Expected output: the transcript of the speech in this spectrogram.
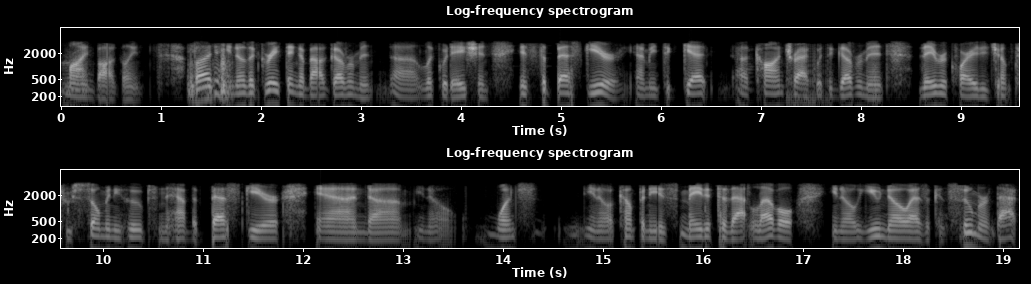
mind-boggling. But you know the great thing about government uh, liquidation, it's the best gear. I mean, to get a contract with the government, they require you to jump through so many hoops and have the best gear. And um, you know, once you know a company has made it to that level, you know, you know as a consumer that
